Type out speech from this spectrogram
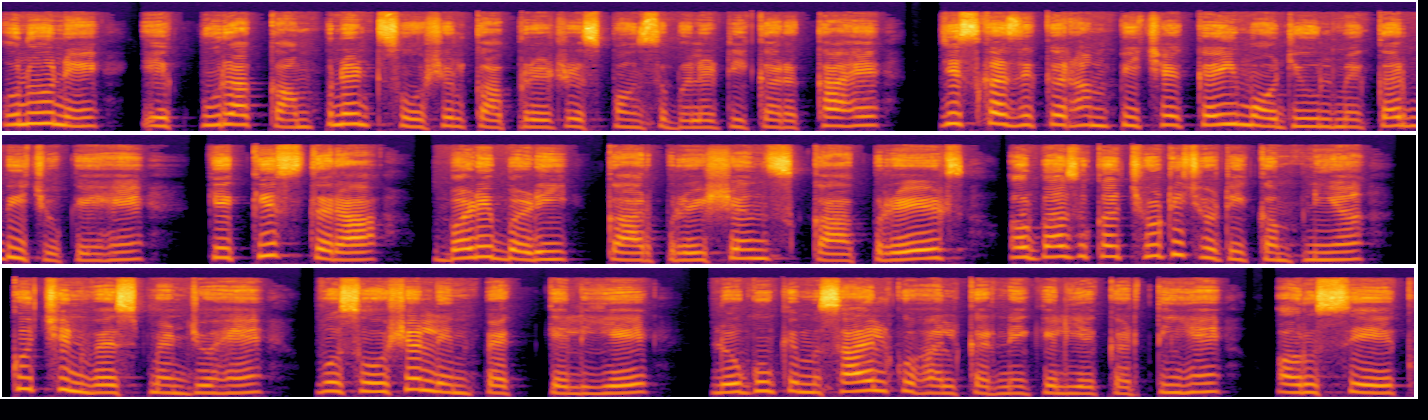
उन्होंने एक पूरा कंपोनेंट सोशल कॉपरेट रिस्पॉन्सिबिलिटी का रखा है, जिसका ज़िक्र हम पीछे कई मॉड्यूल में कर भी चुके हैं कि किस तरह बड़े बड़ी कारपोरेशंस कारपोरेट्स और बाजू का छोटी छोटी कंपनियाँ कुछ इन्वेस्टमेंट जो हैं वो सोशल इम्पेक्ट के लिए लोगों के मसाइल को हल करने के लिए करती हैं और उससे एक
